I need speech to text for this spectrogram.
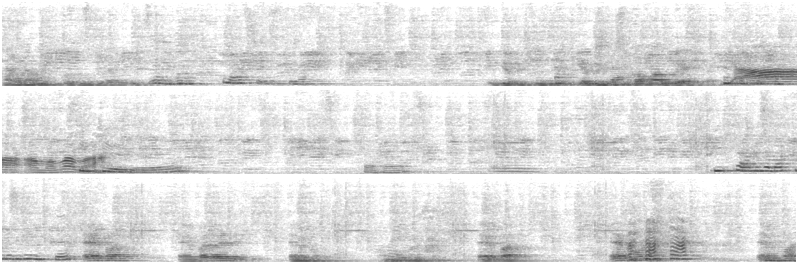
Her zaman kolumuzu verelim. Biraz şu üstüne. Göbüşün Göbüşlük olmaz bu yaşta. Ya ama baba. Şöyle. Aha. Bir kendine baktırabilir misin? Enfal. Enfal hadi. Enfal. Enfal. Enfal. Enfal.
